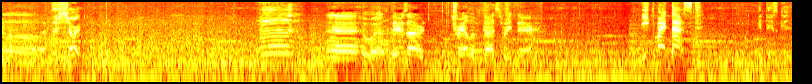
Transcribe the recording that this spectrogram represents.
Uh, too short. Uh, Uh, well, there's our trail of dust right there. Eat my dust! it tastes good.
